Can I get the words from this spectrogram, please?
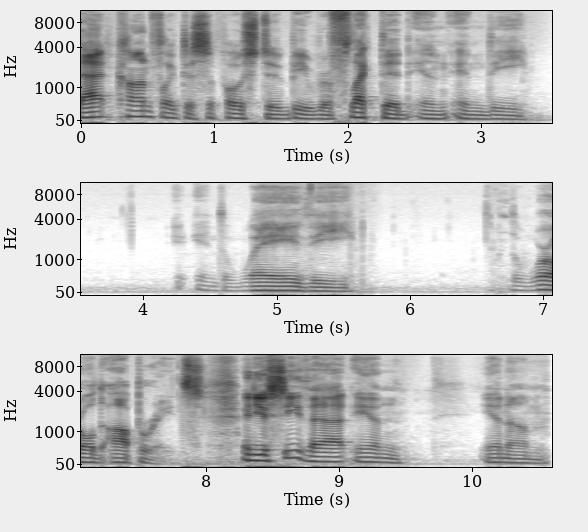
that conflict is supposed to be reflected in, in the in the way the the world operates. And you see that in in um,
